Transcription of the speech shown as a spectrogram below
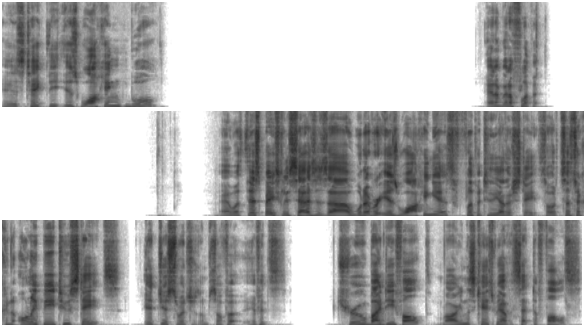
is take the is walking bool and I'm going to flip it. And what this basically says is uh, whatever is walking is, flip it to the other state. So since there can only be two states, it just switches them. So if, it, if it's true by default, or in this case we have it set to false,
